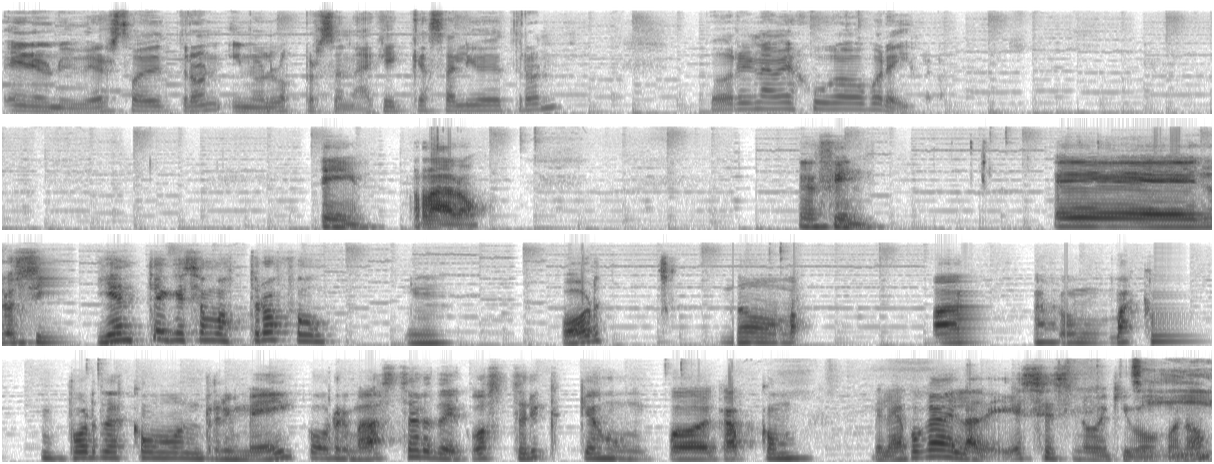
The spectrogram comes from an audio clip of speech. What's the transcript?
en el universo de Tron y no en los personajes que ha salido de Tron, podrían haber jugado por ahí. Sí, raro. En fin. Eh, lo siguiente que se mostró fue un, port. No, más, que un port es como un remake o remaster de Ghost Trick, que es un juego de Capcom de la época de la DS, si no me equivoco, sí, ¿no?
